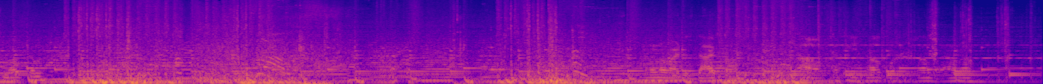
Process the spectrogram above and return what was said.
Smoke him. I don't know where I just died from. Oh, I need help or something. I don't know.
